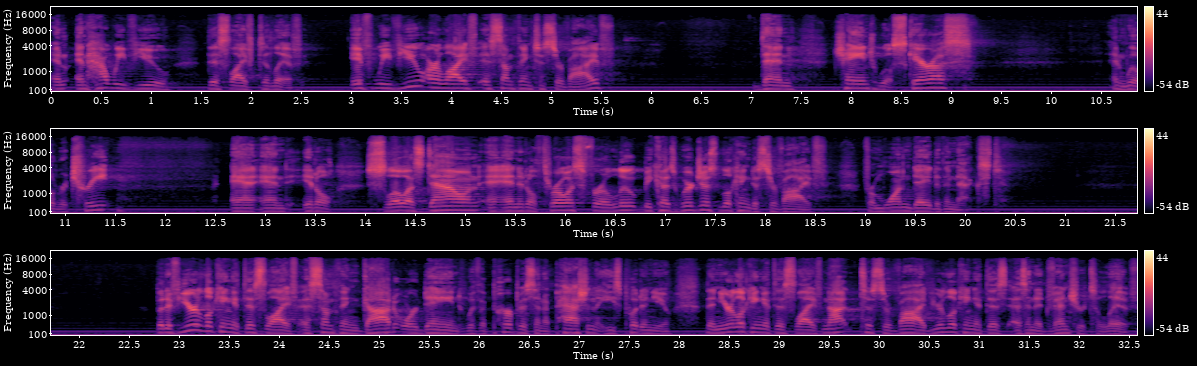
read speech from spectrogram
and, and how we view this life to live. If we view our life as something to survive, then change will scare us and we'll retreat and, and it'll slow us down and it'll throw us for a loop because we're just looking to survive from one day to the next. But if you're looking at this life as something God ordained with a purpose and a passion that He's put in you, then you're looking at this life not to survive, you're looking at this as an adventure to live.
